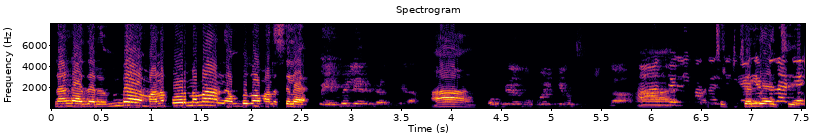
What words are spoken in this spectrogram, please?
நாங்க அதை ரொம்ப மனப்பூர்ணமா நம்புதோம் மனசுல. ஆஹ் சொல்லியாச்சு.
